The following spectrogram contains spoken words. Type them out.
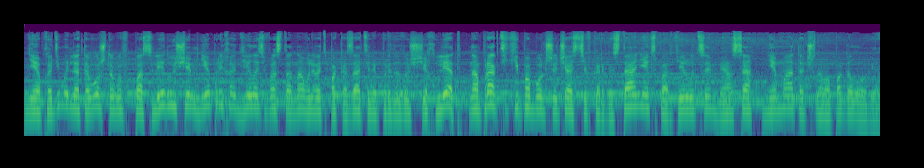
необходимы для того, чтобы в последующем не приходилось восстанавливать показатели предыдущих лет. На практике по большей части в Кыргызстане экспортируется мясо нематочного поголовья.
